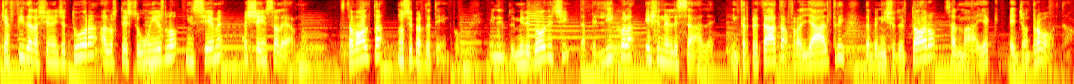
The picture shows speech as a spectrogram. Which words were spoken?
che affida la sceneggiatura allo stesso Winslow insieme a Shane Salerno. Stavolta non si perde tempo. E nel 2012 la pellicola esce nelle sale, interpretata fra gli altri da Benicio del Toro, Salma Hayek e John Travolta.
